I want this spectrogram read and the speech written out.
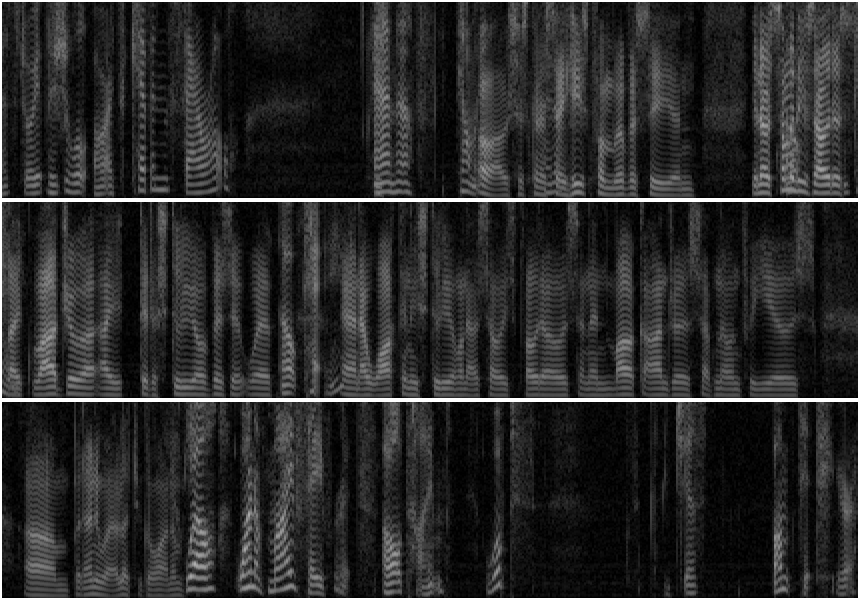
Astoria Visual Arts. Kevin Farrell. Anna, tell me. Oh, I was just going to say he's from Riversea, and you know some of Oh, these artists okay. like Roger. I I did a studio visit with, Okay. and I walked in his studio and I saw his photos. And then Mark Andres, I've known for years. Um, but anyway, I'll let you go on. I'm Well, one of my favorites all time, whoops, I just bumped it here,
